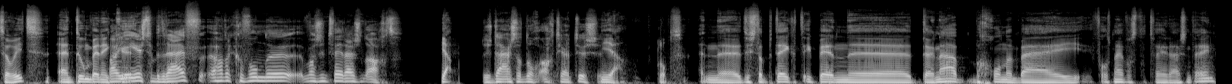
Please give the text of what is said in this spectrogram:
Zoiets. En toen ben ik... Maar je eh, eerste bedrijf, had ik gevonden, was in 2008. Ja. Dus daar zat nog acht jaar tussen. Ja, klopt. En eh, dus dat betekent, ik ben eh, daarna begonnen bij, volgens mij was het 2001.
